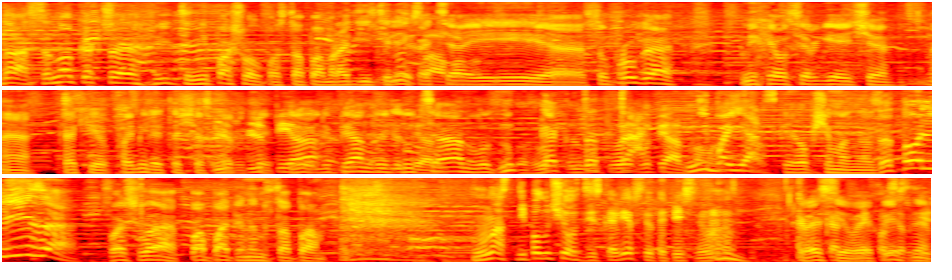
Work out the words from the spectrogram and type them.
Да, сынок как-то, видите, не пошел по стопам родителей, Ну хотя богу. и э, супруга Михаила Сергеевича, э, как ее фамилия-то сейчас скажете? Люпиан. Лю- Люпиан, Лю- Люпиан. Люциан, Лу- ну как-то так. Лупиан, Не боярская, в общем, она. Зато Лиза пошла по папиным стопам. У нас не получилась дисковерсия этой песни. У нас Красивая песня.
